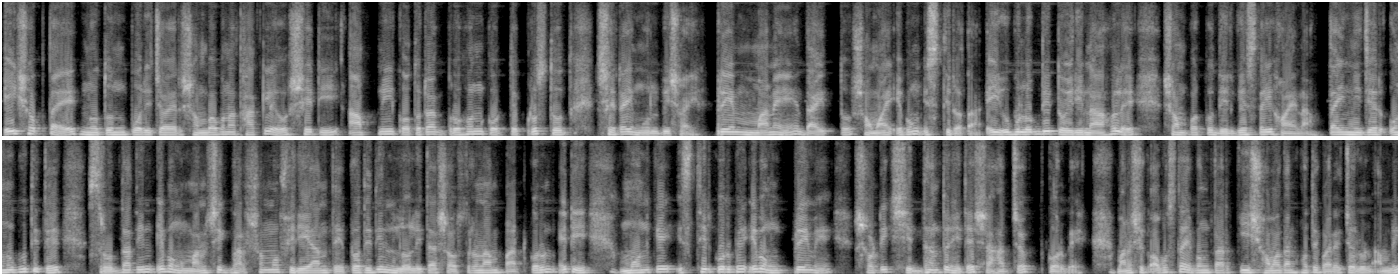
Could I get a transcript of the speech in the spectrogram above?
এই সপ্তাহে নতুন পরিচয়ের সম্ভাবনা থাকলেও সেটি আপনি কতটা গ্রহণ করতে প্রস্তুত, সেটাই মূল বিষয়। প্রেম মানে দায়িত্ব, সময় এবং স্থিরতা। এই উপলব্ধি তৈরি না হলে সম্পর্ক দীর্ঘস্থায়ী হয় না। তাই নিজের অনুভূতিতে শ্রদ্ধা দিন এবং মানসিক ভারসাম্য ফিরিয়ে আনতে প্রতিদিন ললিতা সহস্রনাম পাঠ করুন। এটি মনকে স্থির করবে এবং প্রেমে সঠিক সিদ্ধান্ত নিতে সাহায্য করবে। মানসিক অবস্থা এবং তার কি সমাধান হতে পারে চলুন আমি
